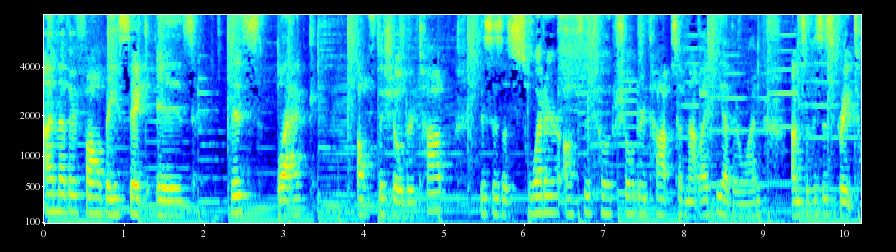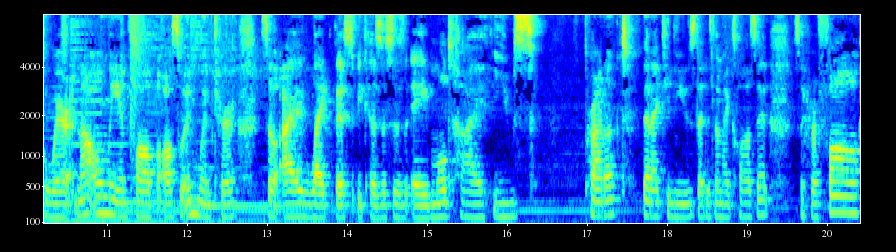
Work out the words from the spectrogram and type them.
Another fall basic is this black off the shoulder top. This is a sweater off the shoulder top, so not like the other one. Um, so this is great to wear not only in fall, but also in winter. So I like this because this is a multi-use product that I can use that is in my closet. So for fall,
